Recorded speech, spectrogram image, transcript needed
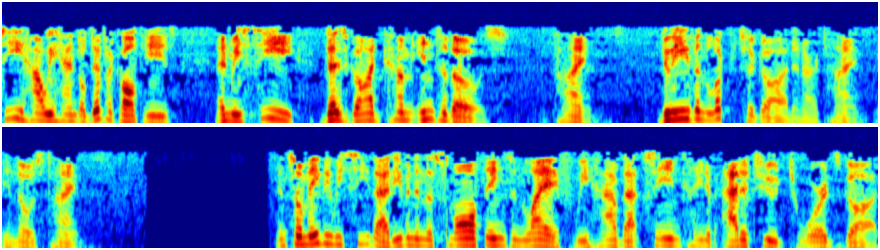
see how we handle difficulties, and we see does God come into those times? Do we even look to God in our time, in those times? And so maybe we see that even in the small things in life, we have that same kind of attitude towards God.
